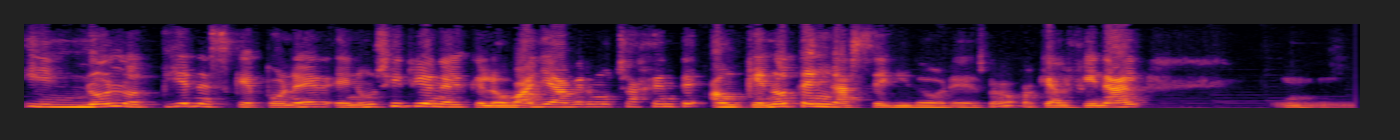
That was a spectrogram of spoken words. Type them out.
y no lo tienes que poner en un sitio en el que lo vaya a ver mucha gente, aunque no tengas seguidores, ¿no? Porque al final, mm,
